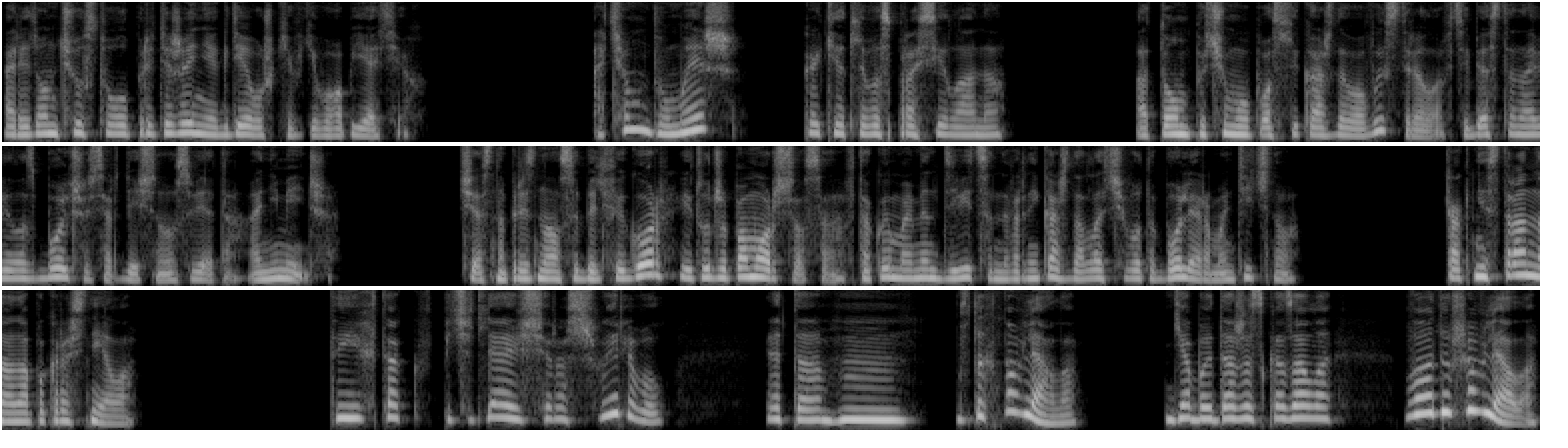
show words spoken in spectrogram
Аритон чувствовал притяжение к девушке в его объятиях. «О чем думаешь?» — кокетливо спросила она. «О том, почему после каждого выстрела в тебе становилось больше сердечного света, а не меньше». Честно признался Бельфигор и тут же поморщился. В такой момент девица наверняка ждала чего-то более романтичного. Как ни странно, она покраснела. «Ты их так впечатляюще расшвыривал? Это м вдохновляло. Я бы даже сказала, воодушевляло.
